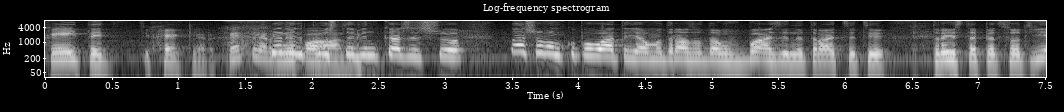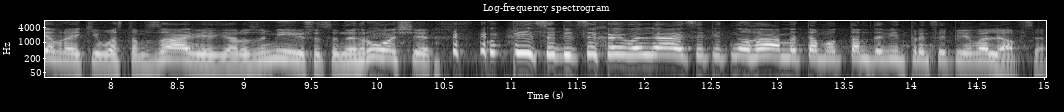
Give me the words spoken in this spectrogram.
хейтить Хеклер. Хеклер Хенель непоганий. просто він каже, що на що вам купувати, я вам одразу дам в базі, не тратьте ті 300-500 євро, які у вас там зайві. Я розумію, що це не гроші. Купіть собі, це хай валяється під ногами, там, от там, де він, в принципі, і валявся.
